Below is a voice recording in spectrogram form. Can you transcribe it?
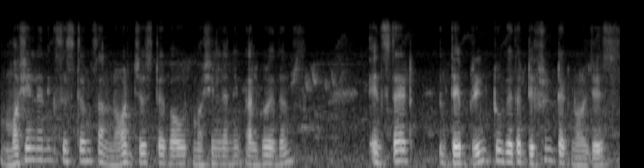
Machine learning systems are not just about machine learning algorithms. Instead, they bring together different technologies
